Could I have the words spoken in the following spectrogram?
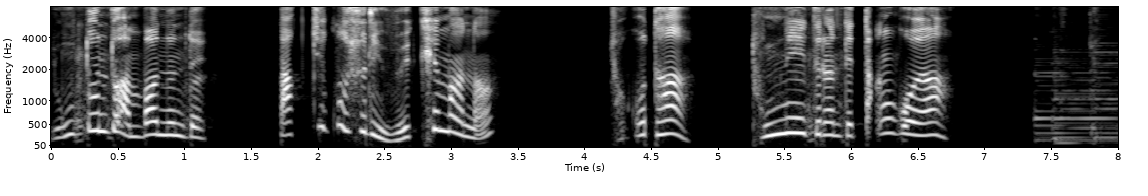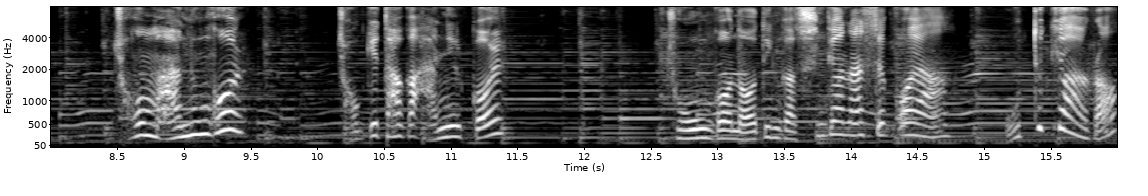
용돈도 안 받는데 딱지 구슬이 왜 이렇게 많아? 저거 다 동네 애들한테 딴 거야. 저 많은 걸? 저게 다가 아닐걸? 좋은 건 어딘가 숨겨놨을 거야. 어떻게 알아?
